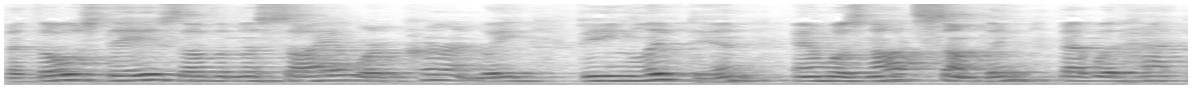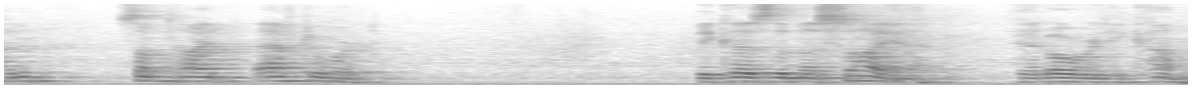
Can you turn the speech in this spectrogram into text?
That those days of the Messiah were currently being lived in and was not something that would happen sometime afterward because the Messiah had already come.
